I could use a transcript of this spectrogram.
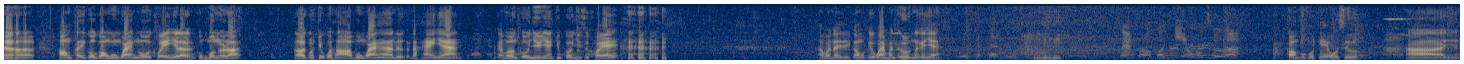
Không, thấy cô còn buôn bán ngồi khỏe như là cũng mừng rồi đó. Rồi, con chúc cô thọ buôn bán à, được đắt hàng nha. Cảm ơn cô nhiều nha. Chúc cô nhiều sức khỏe. Ở à, bên này thì có một cái quán bánh ướt này cả nhà. bán con con dẻo hồi xưa á. Con của cô trẻ hồi xưa. À, à vậy.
